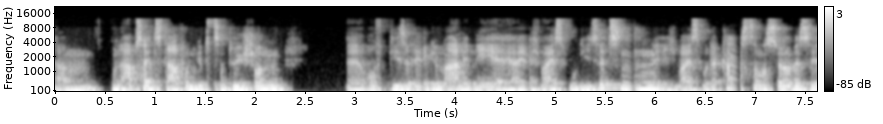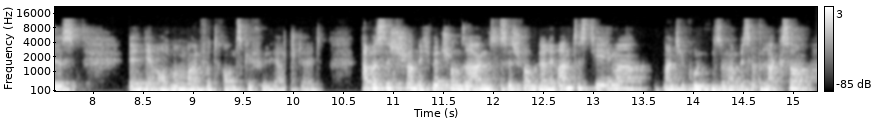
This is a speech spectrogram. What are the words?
Ähm, und abseits davon gibt es natürlich schon äh, oft diese regionale Nähe. Ja. Ich weiß, wo die sitzen. Ich weiß, wo der Customer Service ist der auch nochmal ein Vertrauensgefühl herstellt. Aber es ist schon, ich würde schon sagen, es ist schon ein relevantes Thema. Manche Kunden sind ein bisschen laxer,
